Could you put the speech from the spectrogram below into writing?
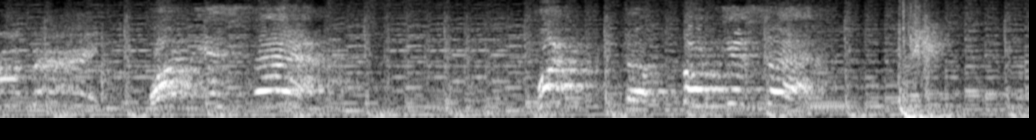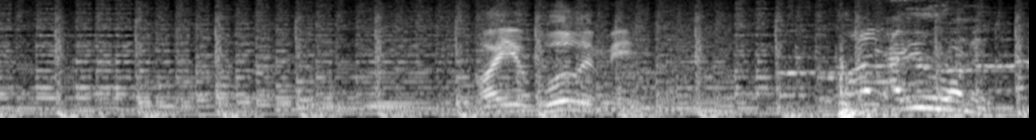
from me! What is that? What the fuck is that? Why are you bullying me? Why are you running?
